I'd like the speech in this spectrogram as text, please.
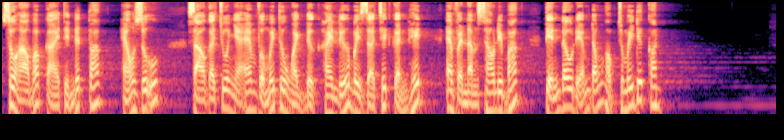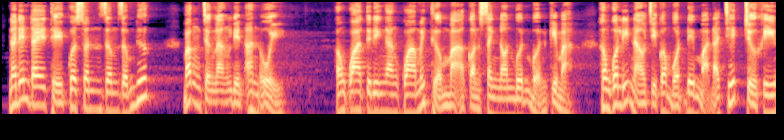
Xô hào bắp cải thì nứt toác, Héo rũ. Xào cà chua nhà em vừa mới thu hoạch được Hai lứa bây giờ chết gần hết? Em phải làm sao đi bác? Tiền đâu để em đóng học cho mấy đứa con? Nói đến đây thì cô Xuân rơm rớm nước. Bác trưởng làng liền an ủi. Hôm qua tôi đi ngang qua mấy thửa mạ còn xanh non mơn mởn kia mà. Không có lý nào chỉ có một đêm mà đã chết, trừ khi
